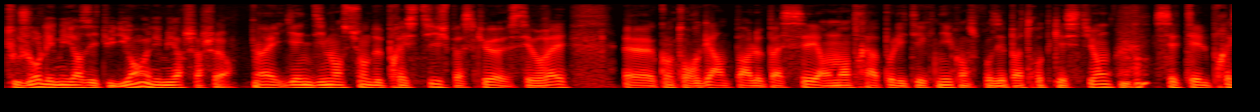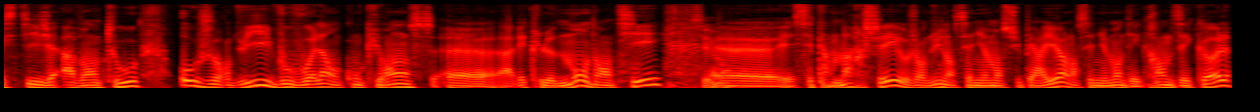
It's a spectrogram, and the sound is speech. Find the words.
toujours les meilleurs étudiants et les meilleurs chercheurs. Ouais, il y a une dimension de prestige parce que c'est vrai, quand on regarde par le passé, on entrait à Polytechnique, on se posait pas trop de questions. Mhm. C'était le prestige avant tout. Aujourd'hui, vous voilà en concurrence avec le monde entier. C'est un marché aujourd'hui, l'enseignement supérieur, l'enseignement des grandes écoles.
